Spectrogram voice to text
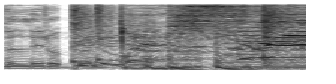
Give a little bit.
